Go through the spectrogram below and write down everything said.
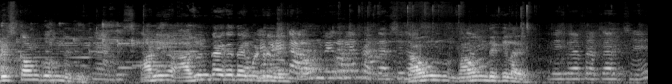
डिस्काउंट करून देतील हा, discount. आणि अजून काय काय आपल्याकडे मटेरियल गाऊन वेगवेगळ्या प्रकारचे गाऊन गाऊन गाऊन देखील आहेत वेगवेगळ्या प्रकारचे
